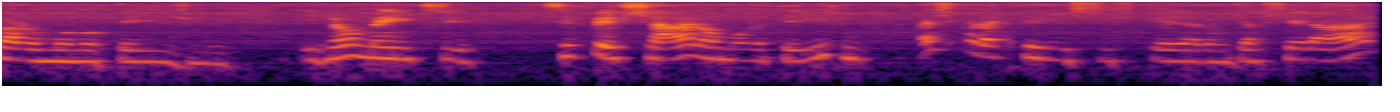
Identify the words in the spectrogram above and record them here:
para o monoteísmo e realmente se fecharam ao monoteísmo, as características que eram de Asherá,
